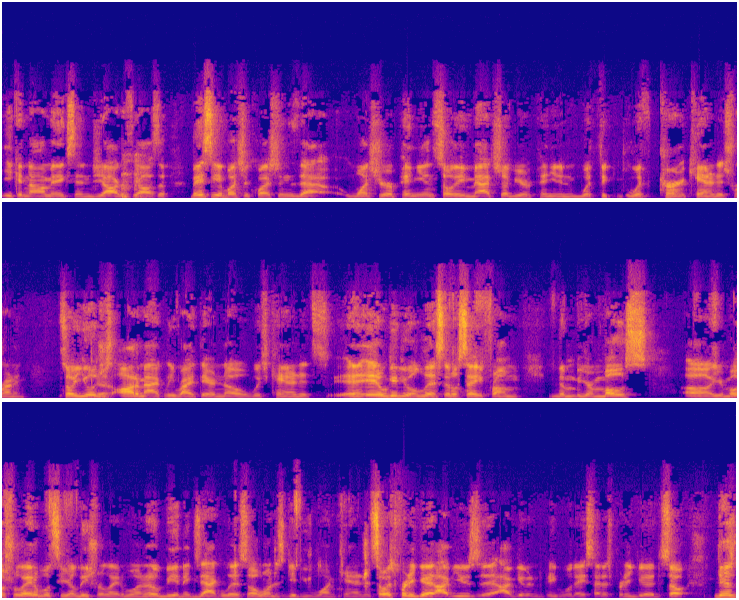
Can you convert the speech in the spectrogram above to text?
economics and geography, all stuff. Basically, a bunch of questions that want your opinion, so they match up your opinion with the with current candidates running. So you'll yeah. just automatically right there know which candidates. It'll give you a list. It'll say from the your most uh, your most relatable to your least relatable, and it'll be an exact list. So I won't just give you one candidate. So it's pretty good. I've used it. I've given it to people. They said it's pretty good. So there's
